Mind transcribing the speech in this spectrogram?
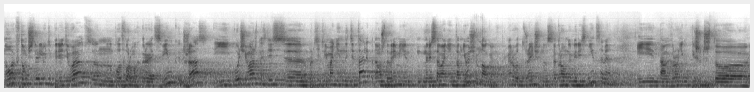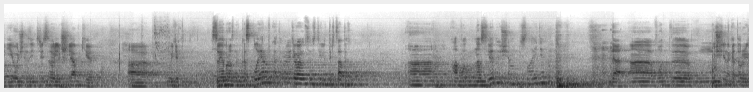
но в том числе люди переодеваются, на платформах играет свинг, джаз, и очень важно здесь э, обратить внимание на детали, потому что времени на рисование там не очень много. Например, вот женщина с огромными ресницами, и там Вероника пишет, что ее очень заинтересовали шляпки у этих своеобразных косплееров, которые одеваются в стиле 30-х. А, а вот на следующем слайде да, а вот э, мужчина, который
